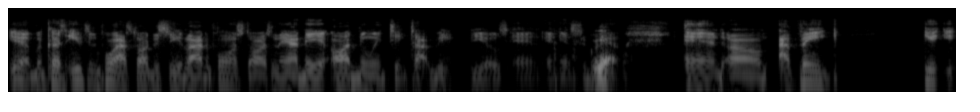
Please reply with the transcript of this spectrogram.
Yeah, because even to the point I started to see a lot of porn stars now, they are doing TikTok videos and, and Instagram. Yeah. And um, I think it, it,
